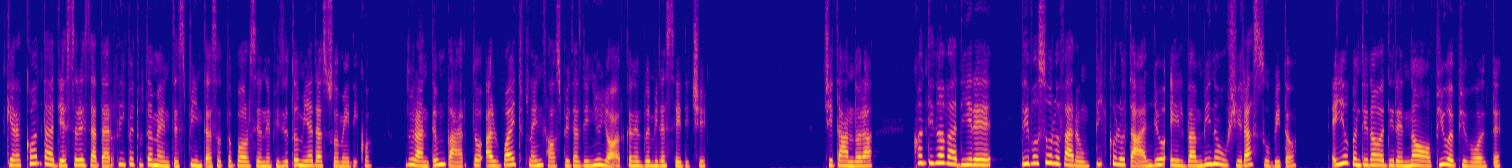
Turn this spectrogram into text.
che racconta di essere stata ripetutamente spinta a sottoporsi a un'episiotomia dal suo medico, durante un parto al White Plains Hospital di New York nel 2016. Citandola, continuava a dire Devo solo fare un piccolo taglio e il bambino uscirà subito. E io continuavo a dire no più e più volte,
